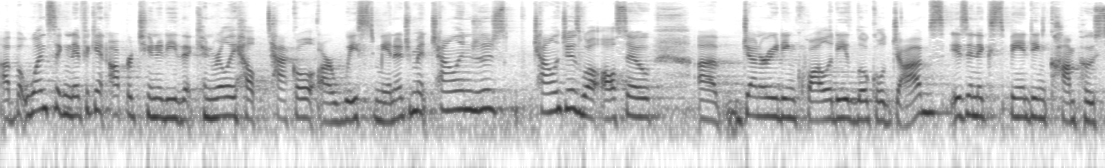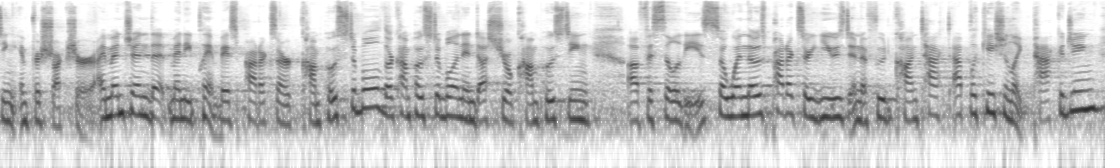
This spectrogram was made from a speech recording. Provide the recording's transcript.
Uh, but one significant opportunity that can really help tackle our waste management challenges, challenges while also uh, generating quality local jobs is an expanding composting infrastructure. I mentioned that many plant based products are compostable. They're compostable in industrial composting uh, facilities. So when those products are used in a food contact application like packaging,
